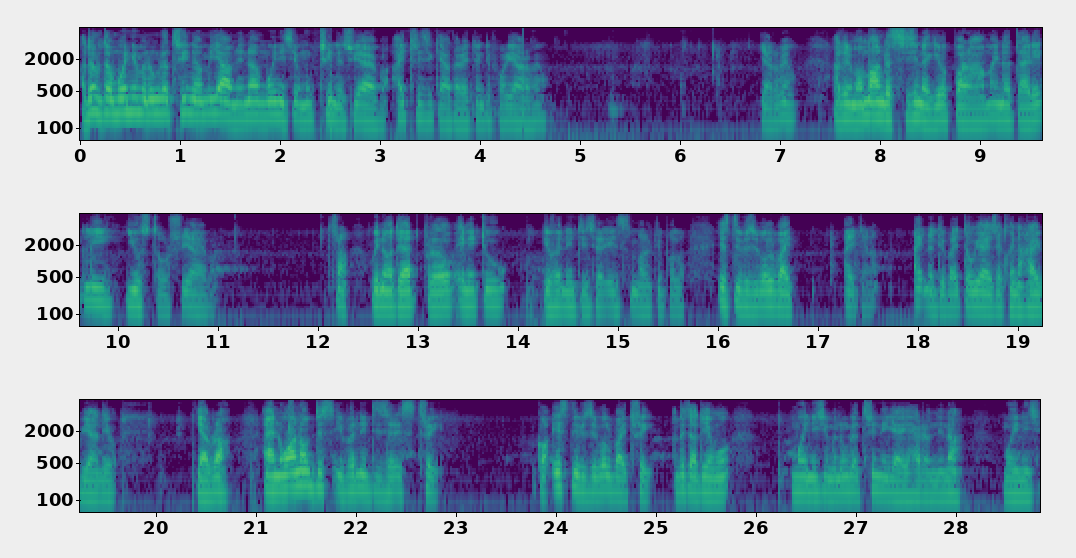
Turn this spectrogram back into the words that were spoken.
adam ta moini manung da 3 na mi yam ni na moini se muk 3 na su ya ba ai 3 se kya tare? 24 ya ra ba ya ra ba अनि मम परामै डाइरेक् युज तर वि नो देट पू इभन इन्टिजर यस मल्टिपल यसबवल बाई आइट डिभाइड त अहिले है यनेब्रा and one of even integer is three कस दिवल बाई थ्री अर्डी मु मै थ्री नै हो मैनिस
